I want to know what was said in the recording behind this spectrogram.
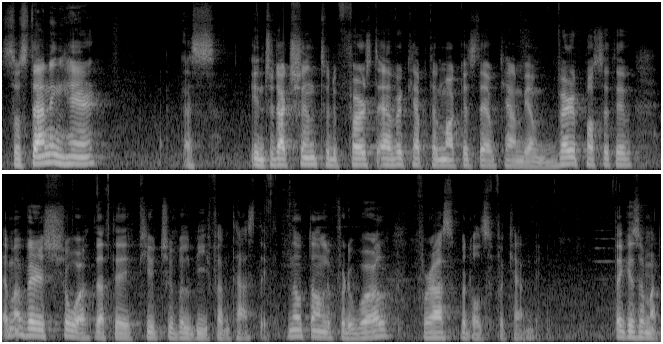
So standing here as introduction to the first ever Capital Markets Day of Kambi. I'm very positive, and I'm very sure that the future will be fantastic, not only for the world, for us, but also for Kambi. Thank you so much.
